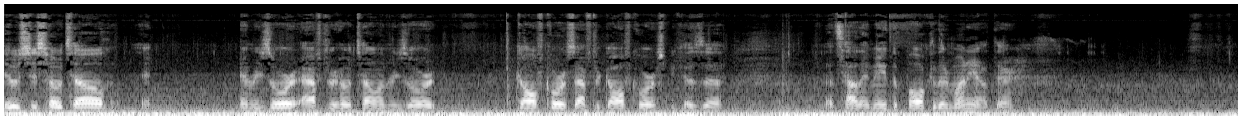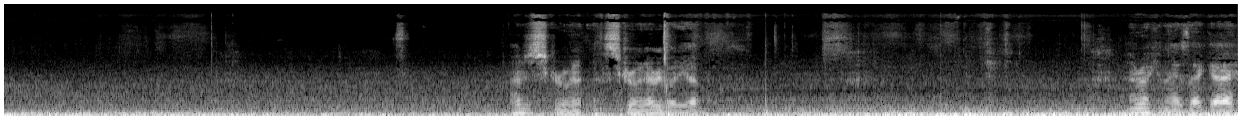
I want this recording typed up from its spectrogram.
it was just hotel and resort after hotel and resort, golf course after golf course, because uh, that's how they made the bulk of their money out there. I'm just screwing it, screwing everybody up. I recognize that guy.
